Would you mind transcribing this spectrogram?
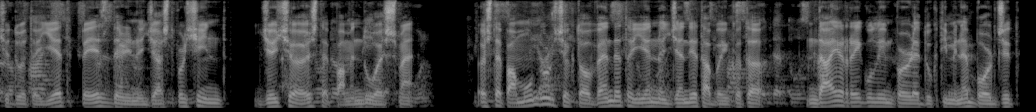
që duhet të jetë pesë deri në gjashtë përqind, gjë që është e pamendueshme. Është e pamundur që këto vende të jenë në gjendje ta bëjnë këtë, ndaj rregullin për reduktimin e borxhit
